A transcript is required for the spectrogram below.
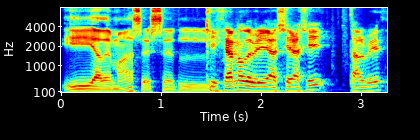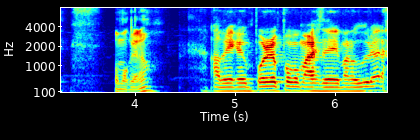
Y además es el. Quizá no debería ser así, tal vez. ¿Cómo que no? Habría que poner un poco más de mano dura.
